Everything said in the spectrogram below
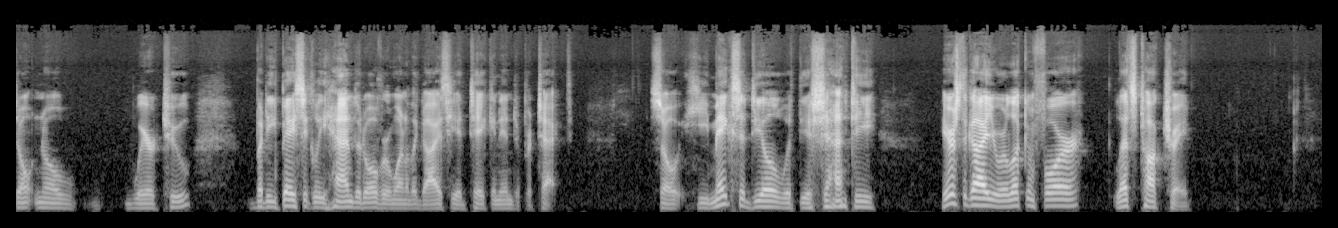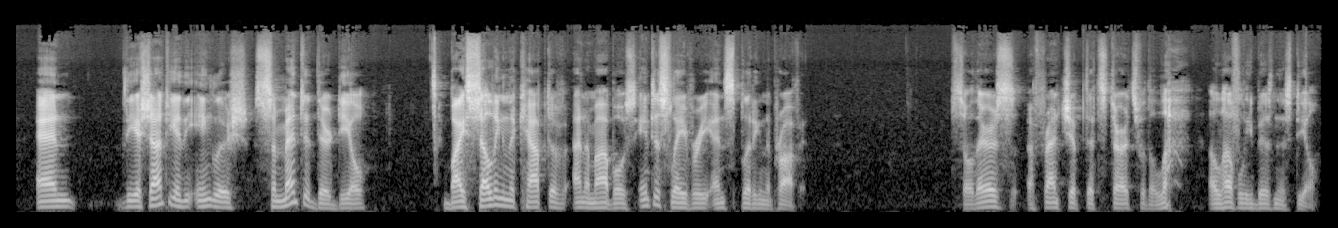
don't know where to, but he basically handed over one of the guys he had taken in to protect. So he makes a deal with the Ashanti. Here's the guy you were looking for. Let's talk trade. And the Ashanti and the English cemented their deal by selling the captive Anamabos into slavery and splitting the profit. So there's a friendship that starts with a, lo- a lovely business deal.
